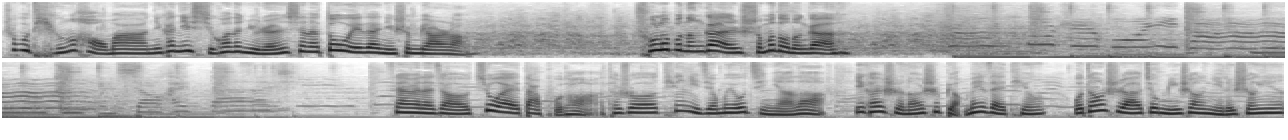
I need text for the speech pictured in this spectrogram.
这不挺好吗？你看你喜欢的女人现在都围在你身边了，除了不能干，什么都能干。下面呢叫就爱大葡萄啊，他说听你节目有几年了，一开始呢是表妹在听，我当时啊就迷上了你的声音，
